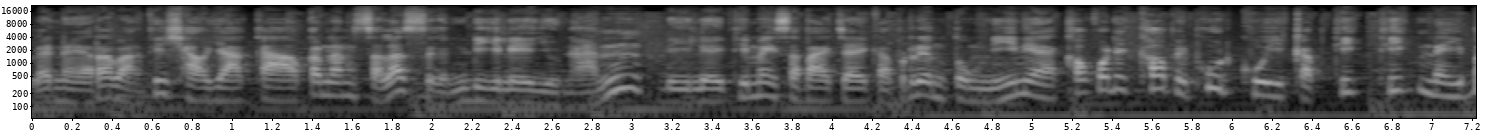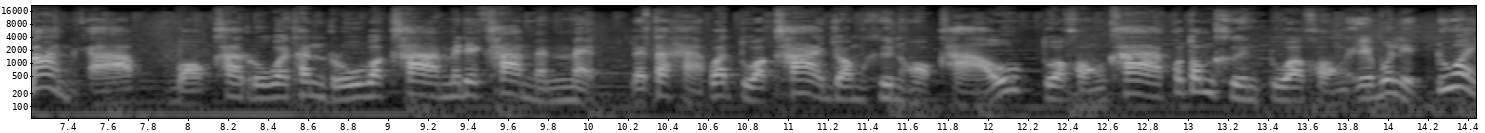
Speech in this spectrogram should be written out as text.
และในระหว่างที่ชาวยากาวกำลังสรรเสริญดีเลย์อยู่นั้น ดีเลย์ที่ไม่สบายใจกับเรื่องตรงนี้เนี่ยเขาก็ได้เข้าไปพูดคุยกับทิกทิกในบ้านครับบอกข้ารู้ว่าท่านรู้ว่าข้าไม่ได้ฆ่าแมมแมทและถ้าหากว่าตัวข้ายอมคืนหอกขาว ตัวของข้าก็ต้องคืนตัวของเอเวอเรตด้วย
